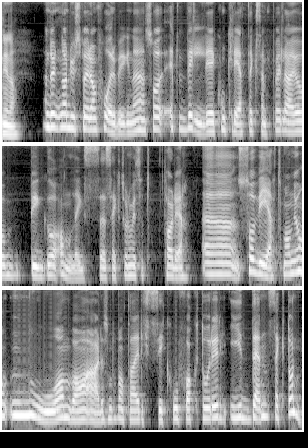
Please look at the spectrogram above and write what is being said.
Nina? Når du spør om forebyggende, så et veldig konkret eksempel er jo bygg- og anleggssektoren, hvis du tar det. Eh, så vet man jo noe om hva er det som på en måte er risikofaktorer i den sektoren.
